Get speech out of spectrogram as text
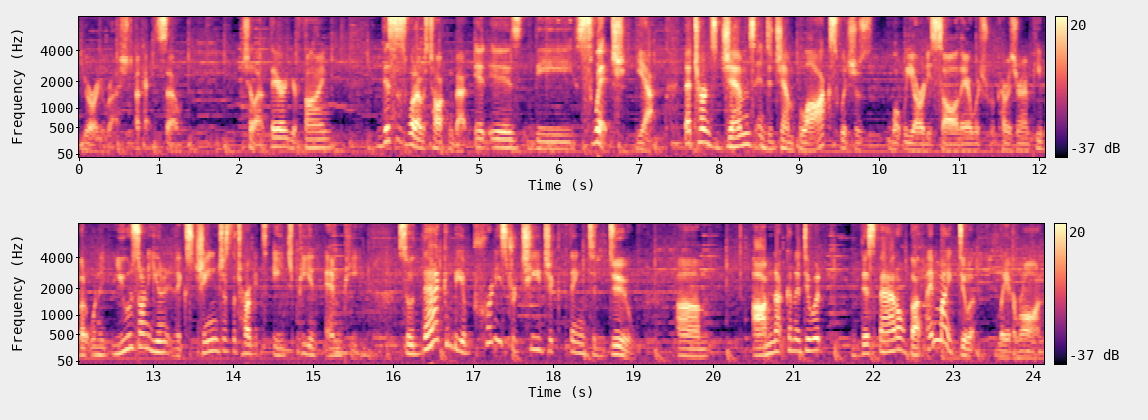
You're already rushed. Okay, so chill out there. You're fine. This is what I was talking about. It is the switch. Yeah, that turns gems into gem blocks, which is what we already saw there, which recovers your MP. But when it used on a unit, it exchanges the target's HP and MP. So that can be a pretty strategic thing to do. Um, I'm not going to do it this battle, but I might do it later on.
